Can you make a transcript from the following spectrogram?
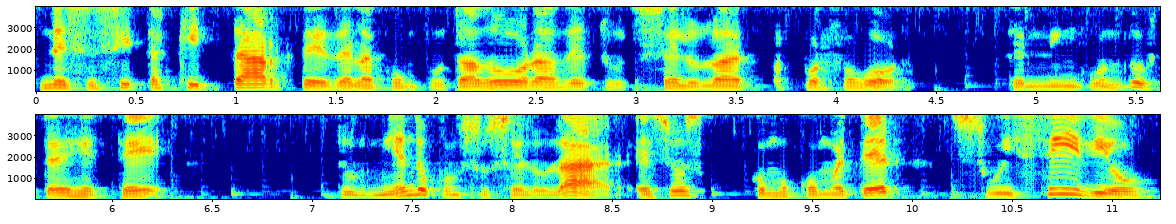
necesitas quitarte de la computadora, de tu celular, por favor, que ninguno de ustedes esté durmiendo con su celular. Eso es como cometer suicidio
